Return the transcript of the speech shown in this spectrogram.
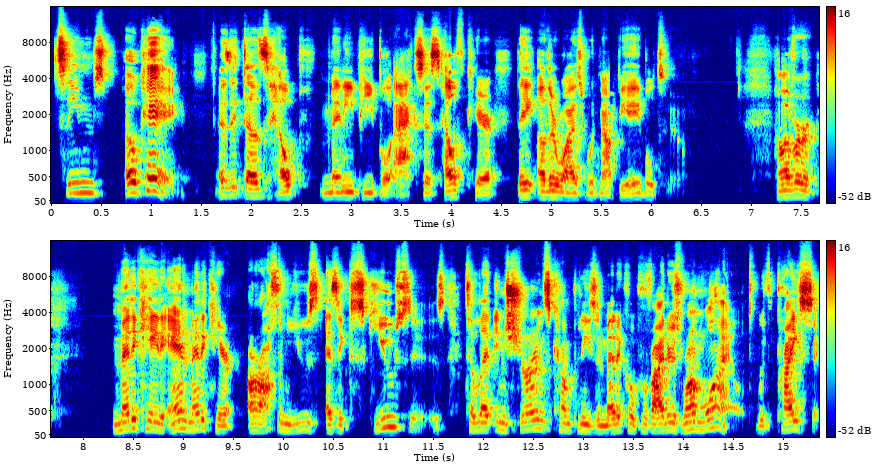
seems okay, as it does help many people access healthcare they otherwise would not be able to. However, Medicaid and Medicare are often used as excuses to let insurance companies and medical providers run wild with pricing,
